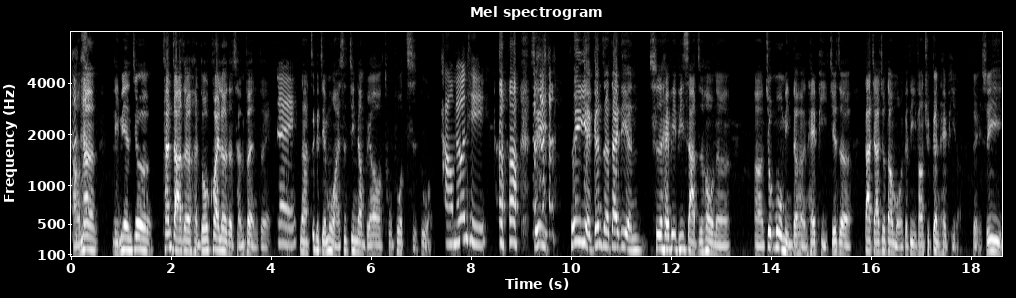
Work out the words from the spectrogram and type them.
好，那里面就掺杂着很多快乐的成分，对 对。那这个节目我还是尽量不要突破尺度。好，没问题。所以，所以也跟着代地人吃 Happy Pizza 之后呢？呃，就莫名的很 happy，接着大家就到某一个地方去更 happy 了，对，所以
